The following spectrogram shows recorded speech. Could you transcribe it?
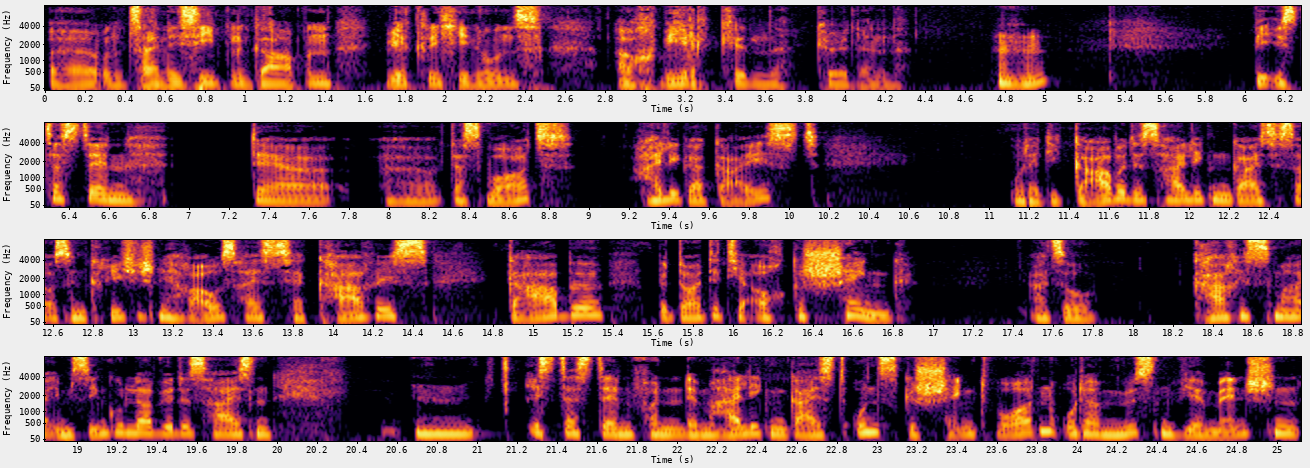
äh, und seine sieben Gaben wirklich in uns auch wirken können. Mhm. Wie ist das denn, der, äh, das Wort Heiliger Geist? Oder die Gabe des Heiligen Geistes aus dem Griechischen heraus heißt ja Charis. Gabe bedeutet ja auch Geschenk. Also Charisma im Singular würde es heißen. Hm, ist das denn von dem Heiligen Geist uns geschenkt worden oder müssen wir Menschen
